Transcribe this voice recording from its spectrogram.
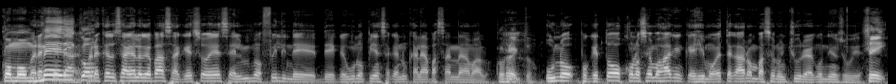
como un Pero es, que, médico. pero es que tú sabes lo que pasa, que eso es el mismo feeling de, de que uno piensa que nunca le va a pasar nada malo. Correcto. Uno, porque todos conocemos a alguien que dijimos, este cabrón va a ser un churi algún día en su vida. Sí.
